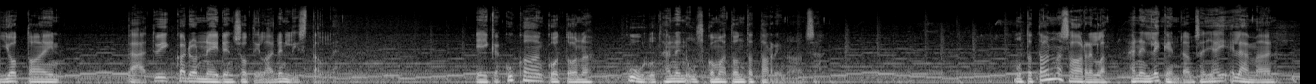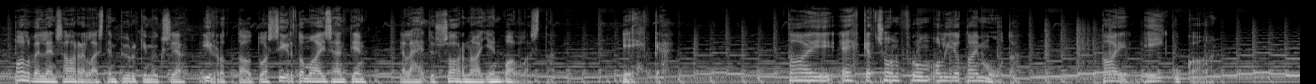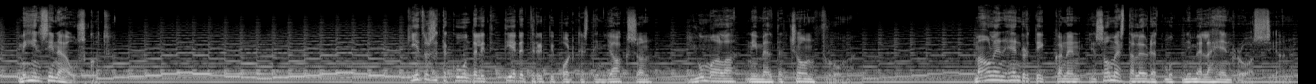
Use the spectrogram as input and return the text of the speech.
jotain päätyi kadonneiden sotilaiden listalle. Eikä kukaan kotona kuullut hänen uskomatonta tarinaansa. Mutta Tannasaarella hänen legendansa jäi elämään palvellen saarelaisten pyrkimyksiä irrottautua siirtomaisäntien ja lähetyssaarnaajien vallasta. Ehkä. Tai ehkä John Frum oli jotain muuta. Tai ei kukaan. Mihin sinä uskot? Kiitos, että kuuntelit Tiedetrippi-podcastin jakson Jumala nimeltä John Frum. Mä olen Henry Tikkanen ja somesta löydät mut nimellä Henruossian.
